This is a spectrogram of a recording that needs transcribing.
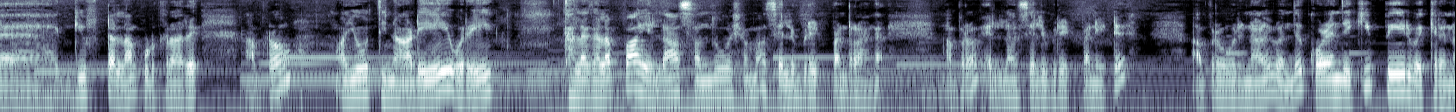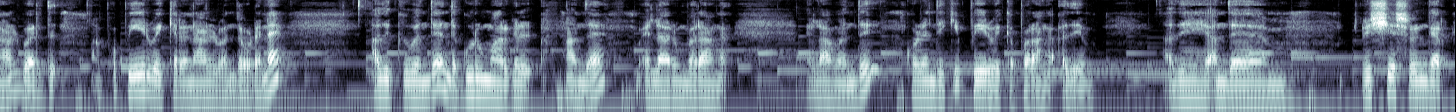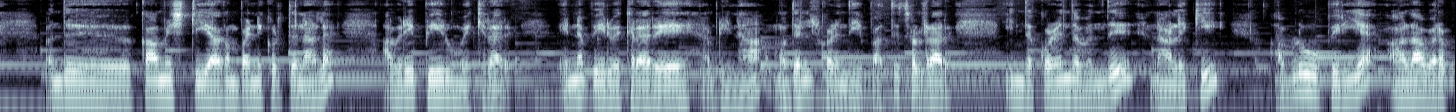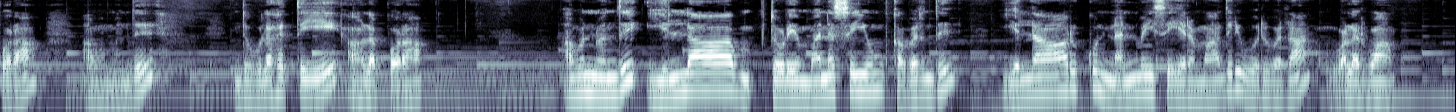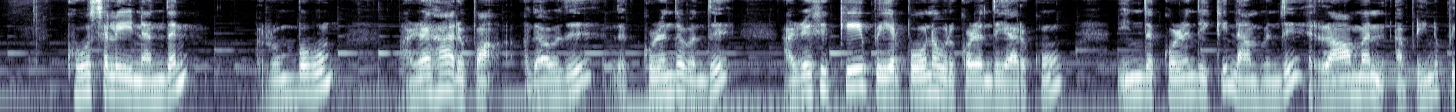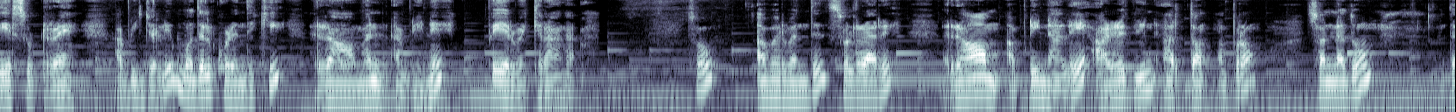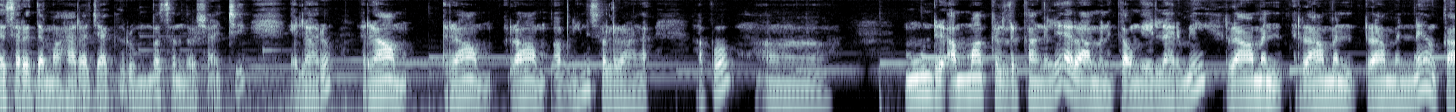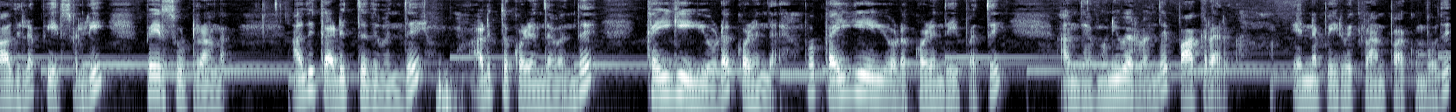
கிஃப்டெல்லாம் கொடுக்குறாரு. அப்புறம் அயோத்தி நாடே ஒரே கலகலப்பாக எல்லாம் சந்தோஷமாக செலிப்ரேட் பண்ணுறாங்க அப்புறம் எல்லாம் செலிப்ரேட் பண்ணிவிட்டு அப்புறம் ஒரு நாள் வந்து குழந்தைக்கு பேர் வைக்கிற நாள் வருது. அப்போ பேர் வைக்கிற நாள் வந்த உடனே அதுக்கு வந்து அந்த குருமார்கள் அந்த எல்லாரும் வராங்க. எல்லாம் வந்து குழந்தைக்கு பேர் வைக்க போகிறாங்க அது அது அந்த ரிஷ்யஸ்ருங்கர் வந்து காமிஷ்டி யாகம் பண்ணி கொடுத்தனால அவரே பேரும் வைக்கிறாரு. என்ன பேர் வைக்கிறாரு அப்படின்னா முதல் குழந்தையை பார்த்து சொல்கிறாரு இந்த குழந்தை வந்து நாளைக்கு அவ்வளோ பெரிய ஆளாக வரப்போகிறான் அவன் வந்து இந்த உலகத்தையே ஆள போகிறான் அவன் வந்து எல்லாத்தோடைய மனசையும் கவர்ந்து எல்லாருக்கும் நன்மை செய்கிற மாதிரி ஒருவராக வளர்வான். கோசலை நந்தன் ரொம்பவும் அழகாக இருப்பான். அதாவது இந்த குழந்தை வந்து அழகுக்கே பெயர் போன ஒரு குழந்தையாக இருக்கும். இந்த குழந்தைக்கு நான் வந்து ராமன் அப்படின்னு பெயர் சுட்டுறேன் அப்படின்னு சொல்லி முதல் குழந்தைக்கு ராமன் அப்படின்னு பெயர் வைக்கிறாங்க. ஸோ அவர் வந்து சொல்கிறாரு ராம் அப்படின்னாலே அழகுன்னு அர்த்தம். அப்புறம் சொன்னதும் தசரத மகாராஜாவுக்கு ரொம்ப சந்தோஷம் ஆச்சு. எல்லாரும் ராம் ராம் ராம் அப்படின்னு சொல்கிறாங்க அப்போது மூன்று அம்மாக்கள் இருக்காங்க இல்லையா ராமனுக்கு. அவங்க எல்லாருமே ராமன் ராமன் ராமன்னு காதில் பேர் சொல்லி பேர் சூட்டுறாங்க. அதுக்கு அடுத்தது வந்து அடுத்த குழந்தை வந்து கைகேயோட குழந்தை. இப்போ கைகேயோட குழந்தைய பார்த்து அந்த முனிவர் வந்து பார்க்குறாரு என்ன பேர் வைக்கலான்னு பார்க்கும்போது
